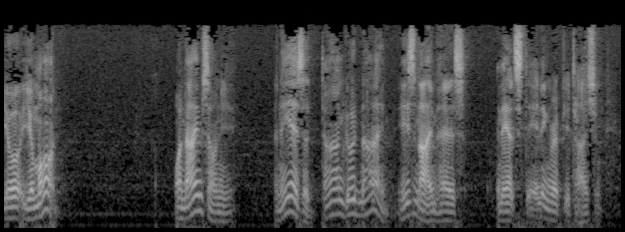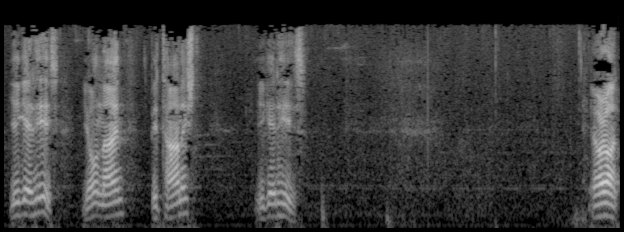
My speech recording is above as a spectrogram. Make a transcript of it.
You're, you're mine. My name's on you. And he has a darn good name. His name has an outstanding reputation. You get his. Your name, a bit tarnished, you get his. All right.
